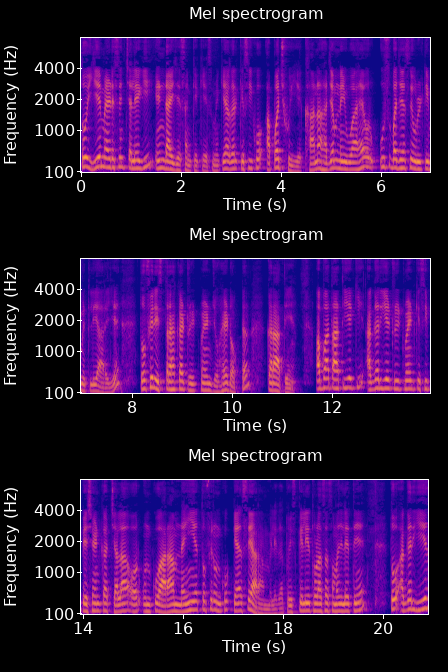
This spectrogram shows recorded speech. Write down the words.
तो ये मेडिसिन चलेगी इनडाइजेशन के केस में कि अगर किसी को अपच हुई है, खाना हजम नहीं हुआ है और उस वजह से उल्टी मितली आ रही है तो फिर इस तरह का ट्रीटमेंट जो है डॉक्टर कराते हैं। अब बात आती है कि अगर ये ट्रीटमेंट किसी पेशेंट का चला और उनको आराम नहीं है तो फिर उनको कैसे आराम मिलेगा? तो इसके लिए थोड़ा सा समझ लेते हैं। तो अगर ये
